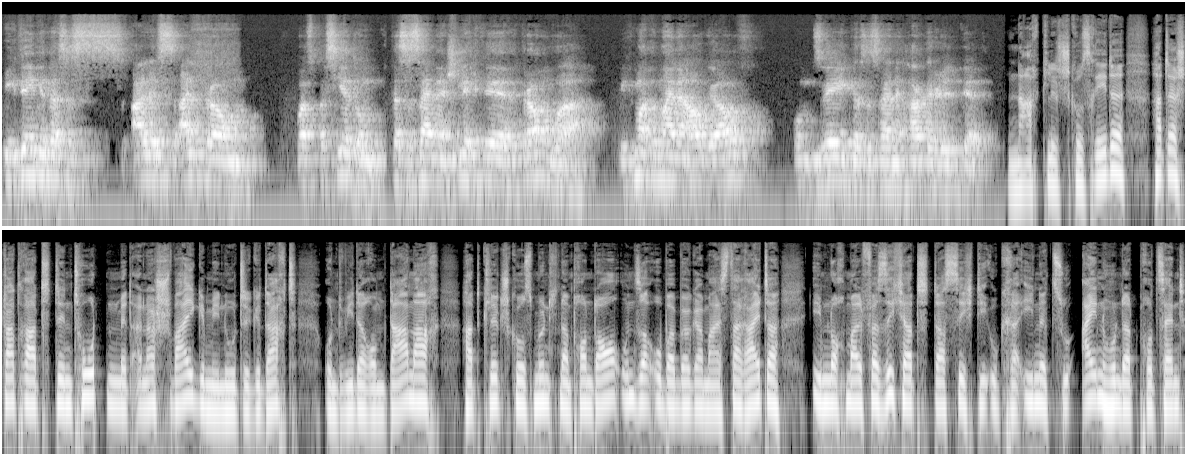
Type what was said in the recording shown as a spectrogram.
Ich denke, das ist alles Albtraum, was passiert und dass es ein schlechter Traum war. Ich mache meine Augen auf und sehe, dass es eine harte Realität nach Klitschkos Rede hat der Stadtrat den Toten mit einer Schweigeminute gedacht und wiederum danach hat Klitschkos Münchner Pendant, unser Oberbürgermeister Reiter, ihm nochmal versichert, dass sich die Ukraine zu 100 Prozent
